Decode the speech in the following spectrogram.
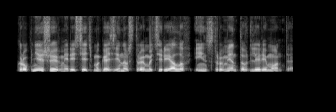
Крупнейшая в мире сеть магазинов стройматериалов и инструментов для ремонта.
